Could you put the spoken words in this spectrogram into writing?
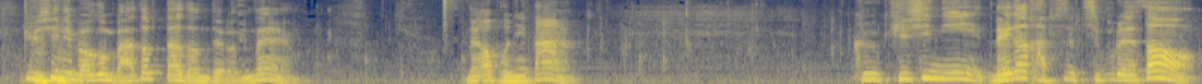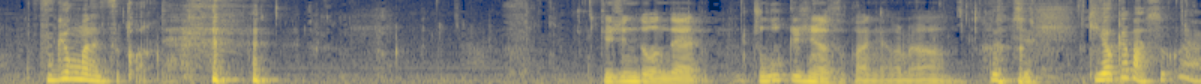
귀신이 먹으면 맛없다던데런데 내가 보니까 그 귀신이 내가 값을 지불해서 구경만 했을 것 같아 귀신도 근데 중국 귀신이었을 거 아니야 그러면. 그치 기억해 봤을 거야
